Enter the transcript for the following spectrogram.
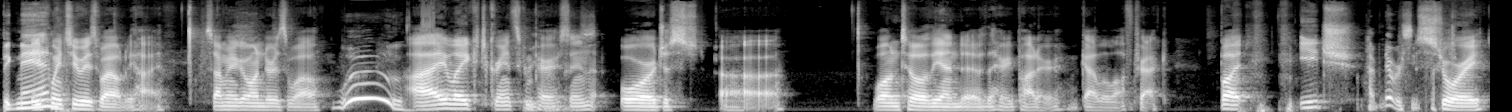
Big man. point 8.2 is wildly high, so I'm gonna go under as well. Woo! I liked Grant's Three comparison, numbers. or just uh, well until the end of the Harry Potter got a little off track. But each I've never seen. story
